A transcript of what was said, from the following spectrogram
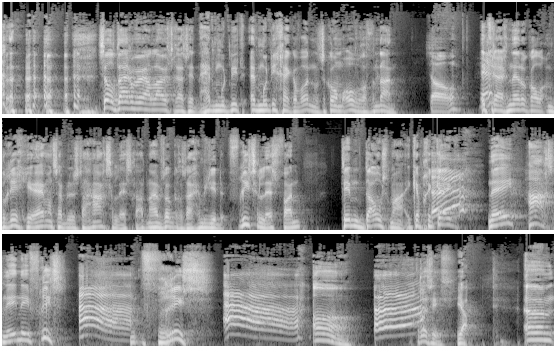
Zelfs daar hebben we een luisteraar zitten. Het moet, niet, het moet niet gekker worden, want ze komen overal vandaan. Zo. Ik krijg net ook al een berichtje, hè, want ze hebben dus de Haagse les gehad. Nou hebben ze ook al gezegd, heb je de Friese les van Tim Douwsma. Ik heb gekeken... Nee, Haags, nee, nee, Fries. Ah! Fries. Ah! Oh. Precies, ja. Ehm,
